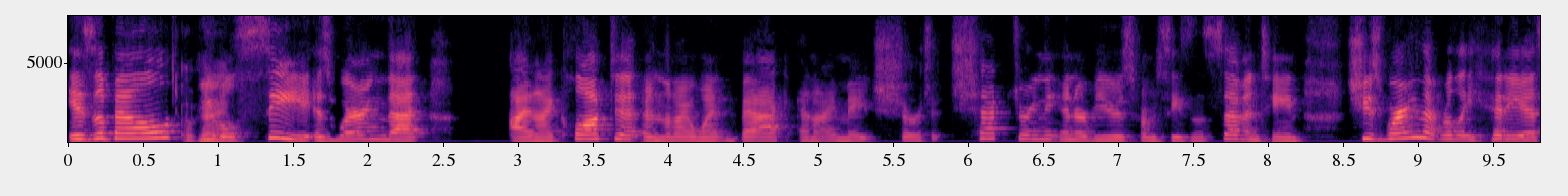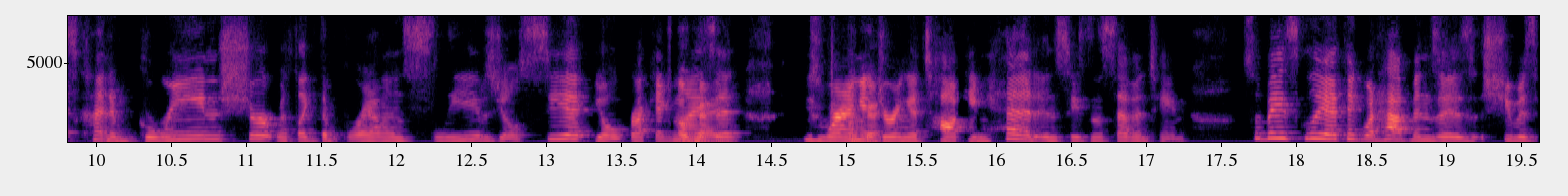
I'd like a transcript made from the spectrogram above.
Isabel, Okay. you will see, is wearing that. And I clocked it, and then I went back and I made sure to check during the interviews from season 17. She's wearing that really hideous kind of green shirt with like the brown sleeves. You'll see it, you'll recognize Okay. it. She's wearing Okay. it during a talking head in season 17. So basically, I think what happens is she was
